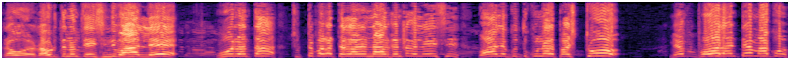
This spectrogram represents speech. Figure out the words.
రౌ- రౌడితనం చేసింది వాళ్ళే. ఊరంతా చుట్టుపక్కల తెల్లారి నాలుగు గంటలకు లేచి వాళ్ళే గుద్దుకున్నారు ఫస్ట్. మేము పోవాలంటే మాకు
